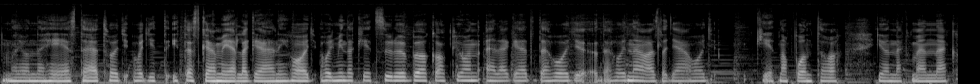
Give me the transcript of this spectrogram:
nagyon nehéz. Tehát, hogy, hogy itt, itt ezt kell mérlegelni, hogy, hogy mind a két szülőből kapjon eleget, de hogy, de hogy ne az legyen, hogy két naponta jönnek-mennek.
